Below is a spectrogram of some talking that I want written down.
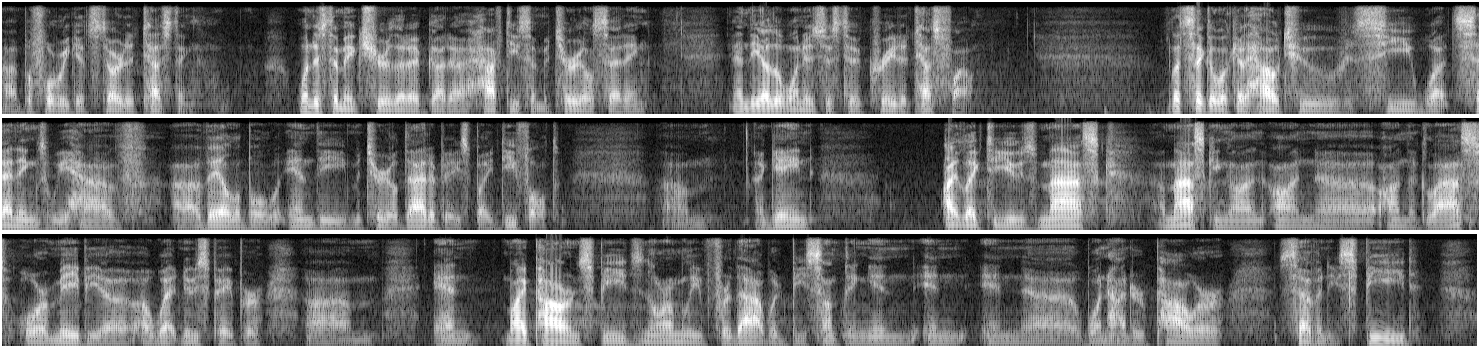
uh, before we get started testing. One is to make sure that I've got a half decent material setting, and the other one is just to create a test file. Let's take a look at how to see what settings we have uh, available in the material database by default. Um, again, I like to use mask a masking on on uh, on the glass or maybe a, a wet newspaper um, and my power and speeds normally for that would be something in in in uh, 100 power, 70 speed,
